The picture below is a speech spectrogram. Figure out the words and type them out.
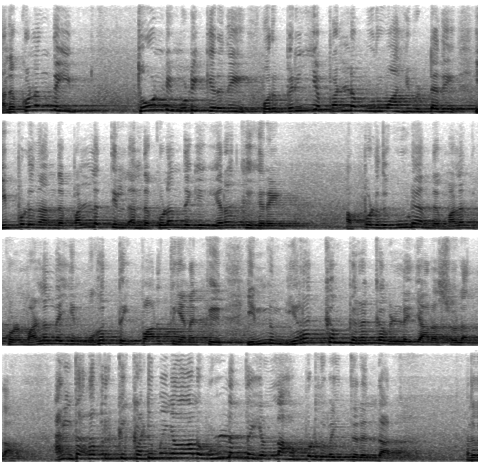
அந்த குழந்தை தோண்டி முடிக்கிறது ஒரு பெரிய பள்ளம் உருவாகிவிட்டது. இப்பொழுது அந்த பள்ளத்தில் அந்த குழந்தையை இறக்குகிறேன். அப்பொழுது கூட அந்த மலன் மழலையின் முகத்தை பார்த்து எனக்கு இன்னும் இரக்கம் பிறக்கவில்லை யார சூழல்லா அந்த அளவிற்கு கடுமையான உள்ளத்தை எல்லாம் அப்பொழுது வைத்திருந்தார். அந்த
